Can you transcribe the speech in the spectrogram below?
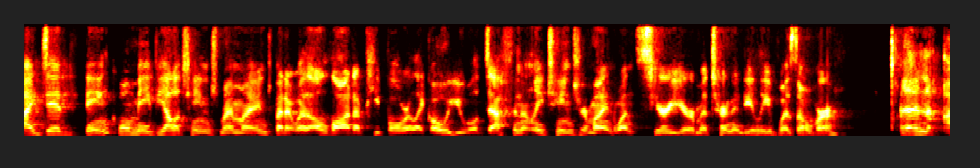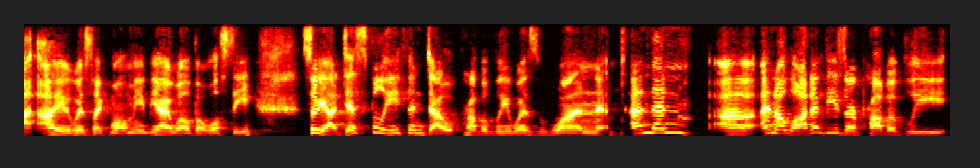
I did think, well, maybe I'll change my mind. But it was a lot of people were like, oh, you will definitely change your mind once your your maternity leave was over. And I, I was like, well, maybe I will, but we'll see. So yeah, disbelief and doubt probably was one. And then uh, and a lot of these are probably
